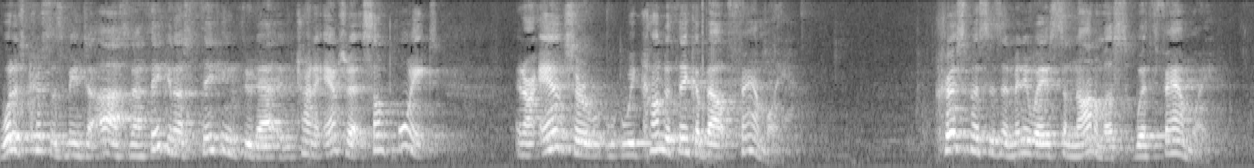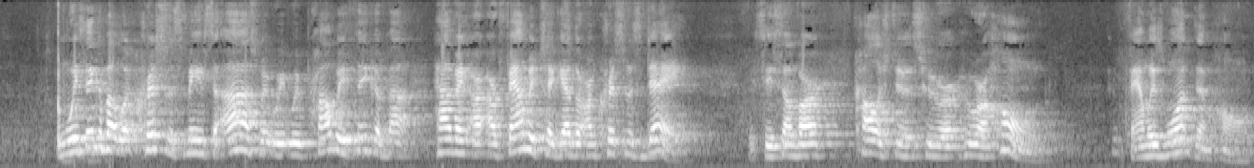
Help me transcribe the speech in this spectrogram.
what does Christmas mean to us? And I think in us thinking through that and trying to answer that, at some point in our answer, we come to think about family. Christmas is in many ways synonymous with family. When we think about what Christmas means to us, we, we, we probably think about having our, our family together on Christmas Day. We see some of our college students who are, who are home Families want them home,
